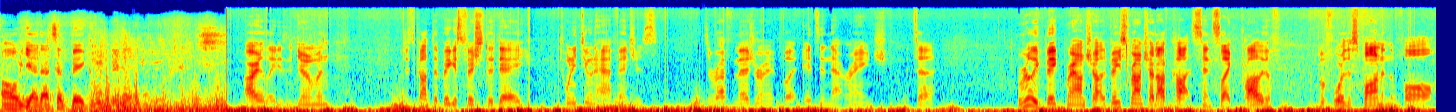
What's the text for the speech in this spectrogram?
Oh yeah, that's a big one. All right, ladies and gentlemen, just caught the biggest fish of the day, 22 and a half inches. Rough measurement, but it's in that range. It's a, a really big brown trout, the biggest brown trout I've caught since like probably the, before the spawn in the fall.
